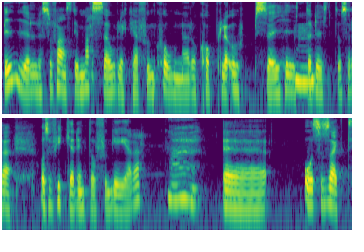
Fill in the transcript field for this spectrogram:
bil så fanns det massa olika funktioner att koppla upp sig hit Mm. och dit och sådär. Och så fick jag det inte att fungera. Nej. Eh, och som sagt,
